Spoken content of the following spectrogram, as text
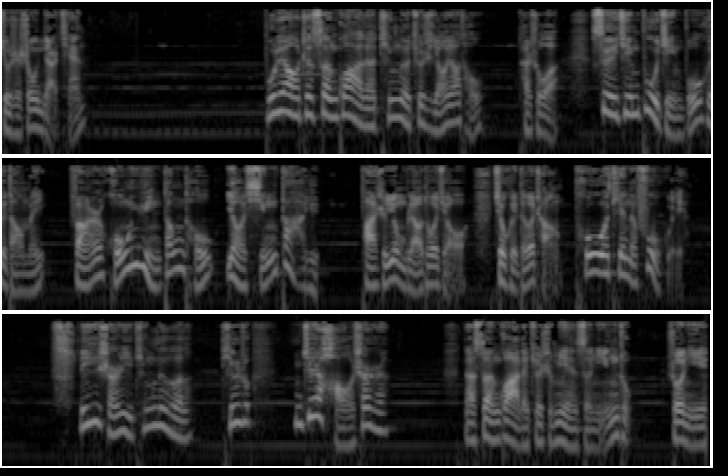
就是收你点钱。不料这算卦的听了却是摇摇头。他说：“最近不仅不会倒霉，反而鸿运当头，要行大运，怕是用不了多久就会得场泼天的富贵呀。”李婶一听乐了，听说你这是好事啊？那算卦的却是面色凝重，说你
